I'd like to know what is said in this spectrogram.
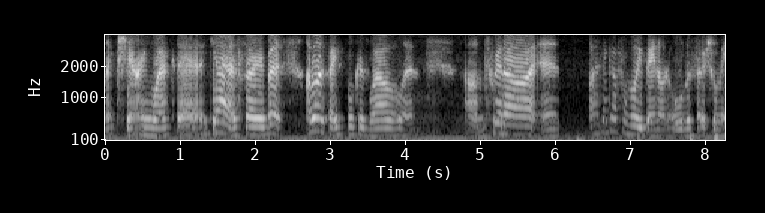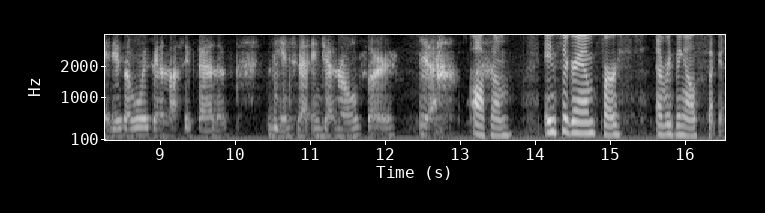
like sharing work there. Yeah, so but I'm on Facebook as well and um, Twitter and I think I've probably been on all the social medias. I've always been a massive fan of the internet in general. So yeah. Awesome. Instagram first, everything else second.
